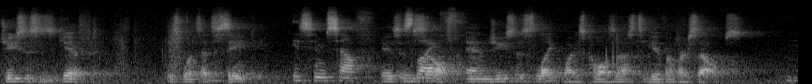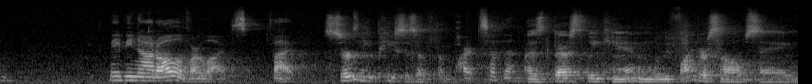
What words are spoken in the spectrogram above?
Jesus' gift is what's at stake. Is himself, is himself. life. And Jesus likewise calls us to give of ourselves. Mm-hmm. Maybe not all of our lives, but Certainly pieces of them, parts of them. as best we can. And we find ourselves saying,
